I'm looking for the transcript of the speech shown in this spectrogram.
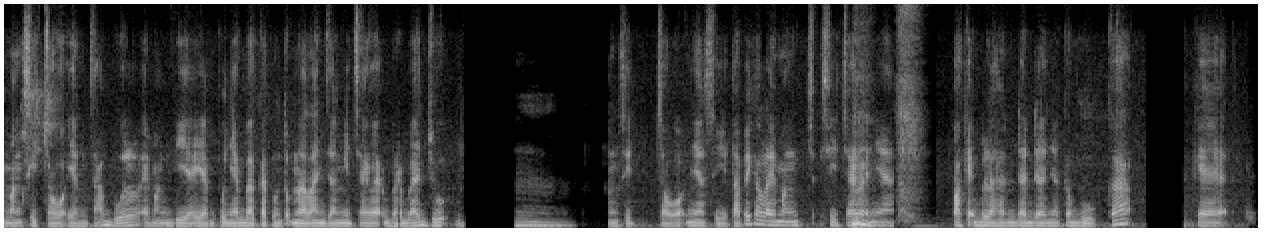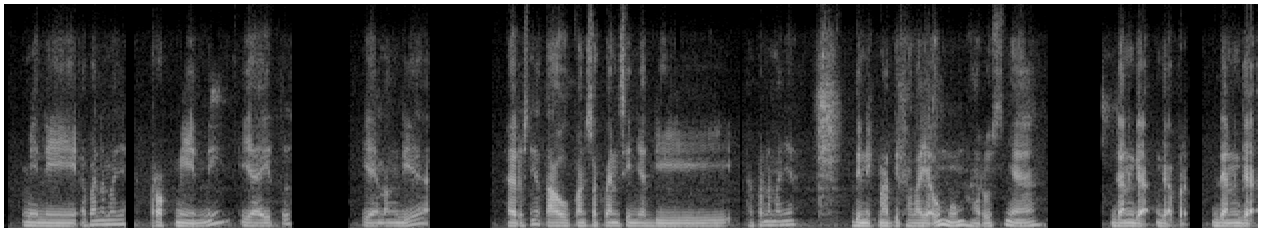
emang si cowok yang cabul, emang dia yang punya bakat untuk menelanjangi cewek berbaju, Hmm. emang si cowoknya sih. Tapi kalau emang si ceweknya pakai belahan dadanya kebuka, kayak mini apa namanya rok mini, ya itu ya emang dia harusnya tahu konsekuensinya di apa namanya dinikmati khalayak umum harusnya dan nggak nggak dan nggak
